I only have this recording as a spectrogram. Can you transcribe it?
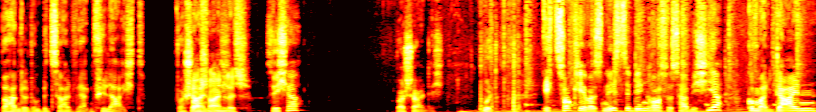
behandelt und bezahlt werden. Vielleicht. Wahrscheinlich. Wahrscheinlich. Sicher? Wahrscheinlich. Gut. Ich zocke hier das nächste Ding raus. Was habe ich hier? Guck mal, dein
